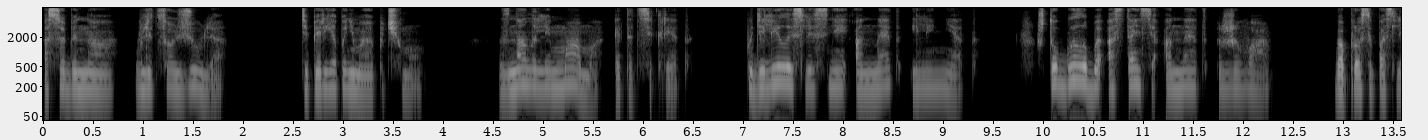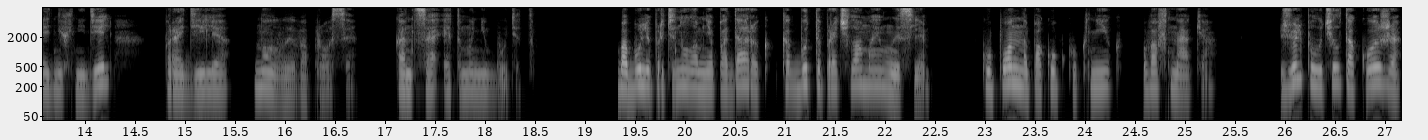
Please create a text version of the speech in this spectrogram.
Особенно в лицо Жюля. Теперь я понимаю, почему. Знала ли мама этот секрет? поделилась ли с ней Аннет или нет. Что было бы, останься Аннет жива? Вопросы последних недель породили новые вопросы. Конца этому не будет. Бабуля протянула мне подарок, как будто прочла мои мысли. Купон на покупку книг во Фнаке. Жюль получил такой же,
